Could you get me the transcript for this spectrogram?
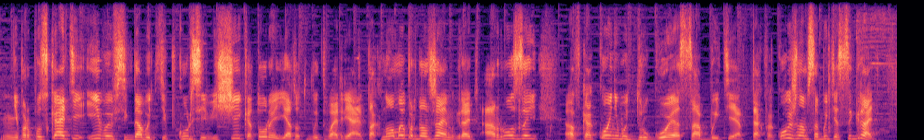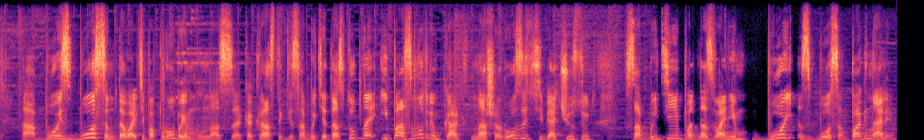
не пропускайте, и вы всегда будете в курсе вещей, которые я тут вытворяю. Так, ну а мы продолжаем играть а розой а, в какое-нибудь другое событие событие. Так, какое же нам событие сыграть? А, бой с боссом, давайте попробуем. У нас э, как раз таки событие доступно. И посмотрим, как наша Роза себя чувствует в событии под названием Бой с боссом. Погнали!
